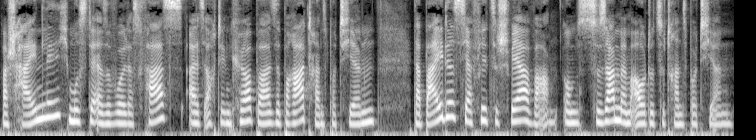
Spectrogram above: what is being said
Wahrscheinlich musste er sowohl das Fass als auch den Körper separat transportieren, da beides ja viel zu schwer war, um es zusammen im Auto zu transportieren.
